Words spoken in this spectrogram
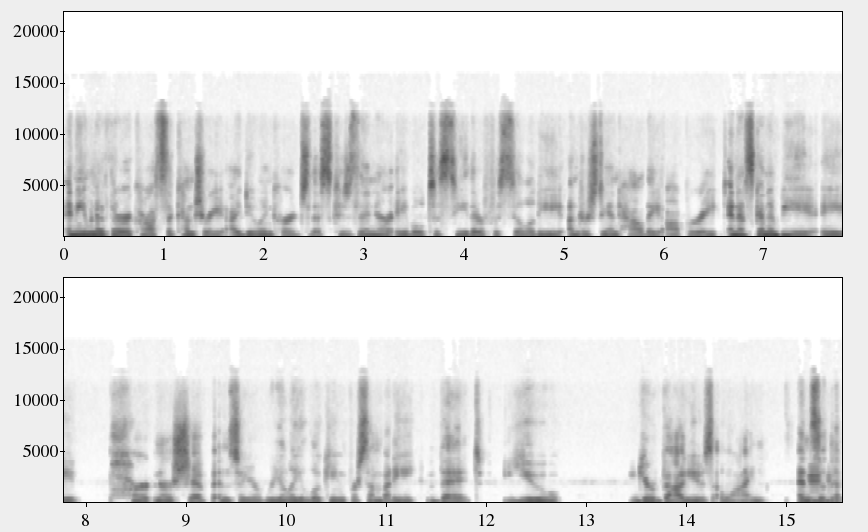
And even if they're across the country i do encourage this because then you're able to see their facility understand how they operate. And it's going to be a partnership. And so you're really looking for somebody that you your values align and mm-hmm. so then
